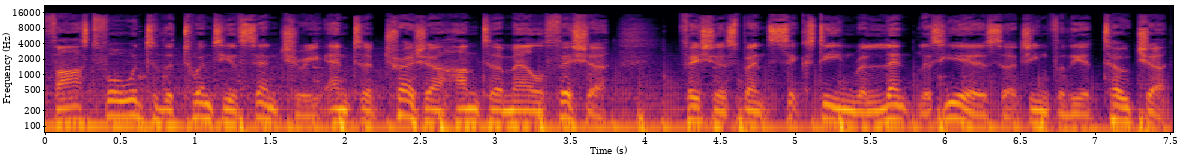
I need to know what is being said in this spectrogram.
Fast forward to the 20th century, enter treasure hunter Mel Fisher. Fisher spent 16 relentless years searching for the Atocha,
